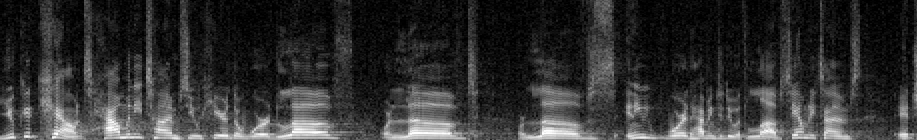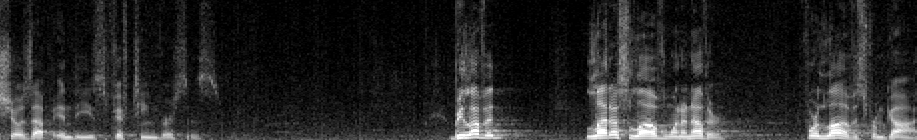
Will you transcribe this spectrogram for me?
you could count how many times you hear the word love or loved or loves, any word having to do with love. See how many times it shows up in these 15 verses. Beloved, let us love one another, for love is from God.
